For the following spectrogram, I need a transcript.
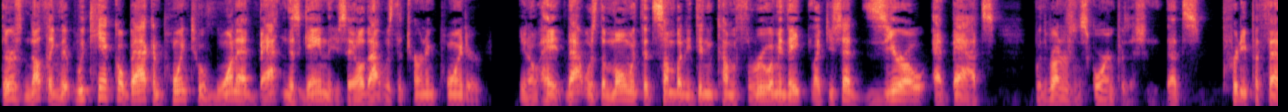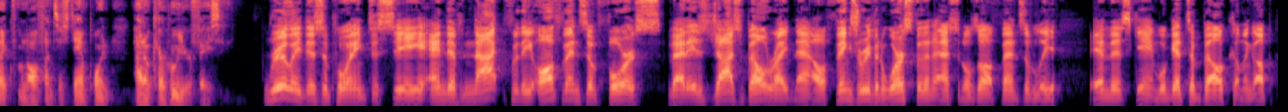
there's nothing that we can't go back and point to a one at bat in this game that you say, oh, that was the turning point or, you know, hey, that was the moment that somebody didn't come through. I mean, they, like you said, zero at bats with runners in scoring position. That's pretty pathetic from an offensive standpoint. I don't care who you're facing. Really disappointing to see. And if not for the offensive force that is Josh Bell right now, things are even worse for the Nationals offensively in this game. We'll get to Bell coming up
